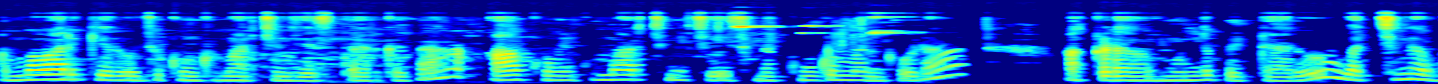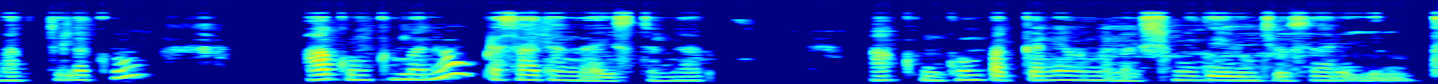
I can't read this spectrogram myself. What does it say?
అమ్మవారికి రోజు కుంకుమార్చన చేస్తారు కదా! ఆ కుంకుమార్చన చేసిన కుంకుమను కూడా అక్కడ ముందు పెట్టారు. వచ్చిన భక్తులకు ఆ కుంకుమను ప్రసాదంగా ఇస్తున్నారు. ఆ కుంకుమ పక్కనే ఉన్న లక్ష్మీదేవిని చూశారా ఎంత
